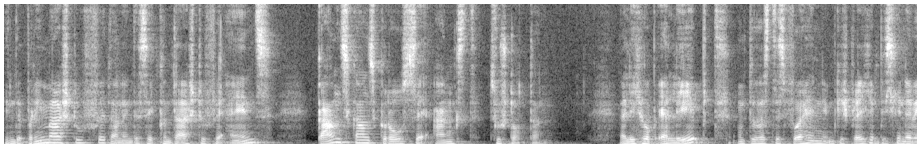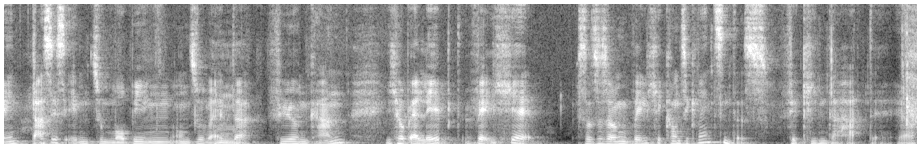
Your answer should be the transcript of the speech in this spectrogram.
in der Primarstufe, dann in der Sekundarstufe 1, ganz, ganz große Angst zu stottern. Weil ich habe erlebt, und du hast es vorhin im Gespräch ein bisschen erwähnt, dass es eben zu Mobbing und so weiter mhm. führen kann. Ich habe erlebt, welche, sozusagen, welche Konsequenzen das für Kinder hatte. Ja?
